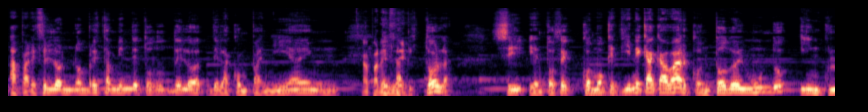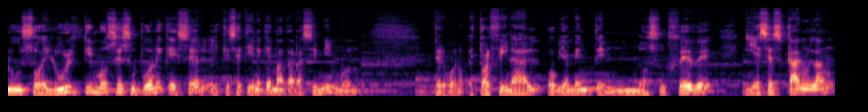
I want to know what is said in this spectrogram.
aparecen los nombres también de todos de, de la compañía en, en, la pistola. Sí, y entonces como que tiene que acabar con todo el mundo, incluso el último se supone que es él, el que se tiene que matar a sí mismo, ¿no? Pero bueno, esto al final obviamente no sucede y es Scanlan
